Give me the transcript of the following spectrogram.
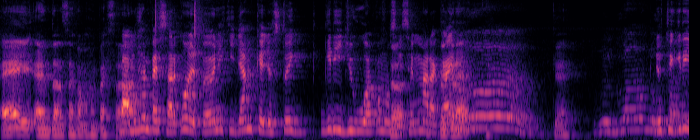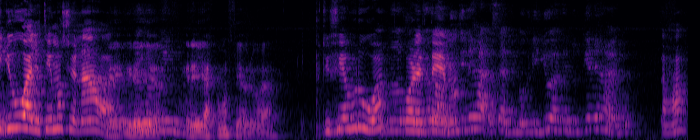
Ey, entonces vamos a empezar. Vamos a empezar con el pedo de Nicky Jam, que yo estoy grillúa, como se ¿Tú- dice en tú Maracaibo. ¿Qué? Yo estoy grillúa, yo estoy emocionada. Gri- es Grillo, lo mismo. grillo es como fiebre, ¿verdad? Estoy fiebrúa No, por el tema. tú tienes a- o sea, tipo grillo es que tú tienes algo Ajá.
